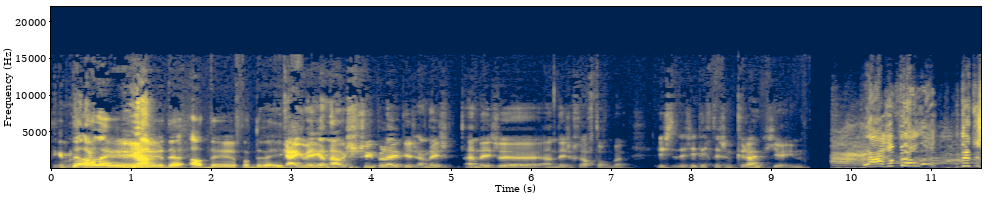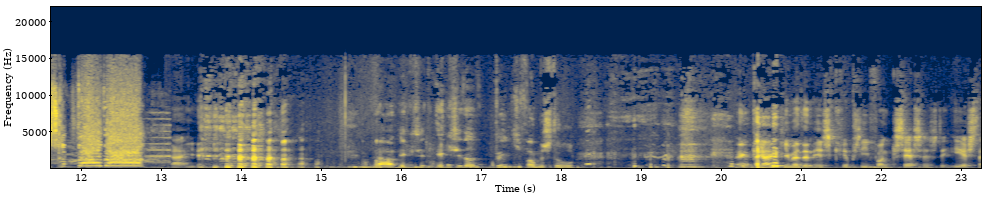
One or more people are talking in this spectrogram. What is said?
Ik heb een De adder! Ja. De adder van de week. Kijk, weet je wat nou super leuk is aan deze, aan deze, aan deze graftombe? Is, er zit echt eens een kruikje in. Ja, geweldig! Dit is geweldig! Ja, Nou, ik zit, ik zit op het puntje van mijn stoel. een kruikje met een inscriptie van Xerxes de Eerste.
